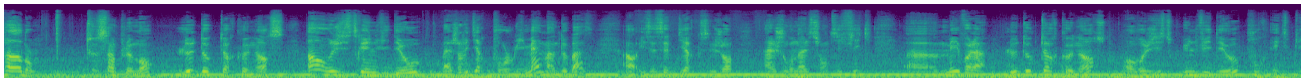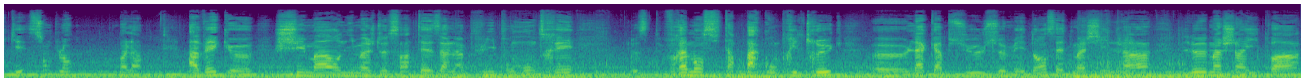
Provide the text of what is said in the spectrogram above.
pardon, tout simplement, le docteur Connors a enregistré une vidéo, bah, j'ai envie de dire pour lui-même hein, de base. Alors ils essaient de dire que c'est genre un journal scientifique, euh, mais voilà, le docteur Connors enregistre une vidéo pour expliquer son plan. Voilà, avec euh, schéma en image de synthèse à l'appui pour montrer euh, vraiment si t'as pas compris le truc, la capsule se met dans cette machine là, le machin y part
